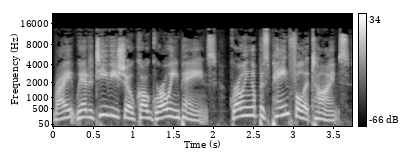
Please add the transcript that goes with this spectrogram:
right? We had a TV show called Growing Pains. Growing up is painful at times.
